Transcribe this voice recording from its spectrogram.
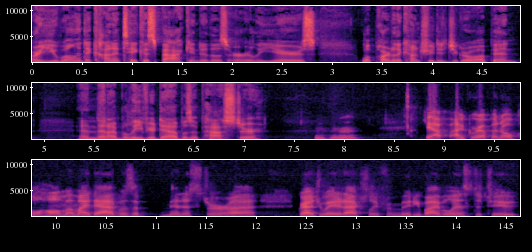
Are you willing to kind of take us back into those early years? What part of the country did you grow up in? And then I believe your dad was a pastor. Yep, I grew up in Oklahoma. My dad was a minister, uh, graduated actually from Moody Bible Institute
